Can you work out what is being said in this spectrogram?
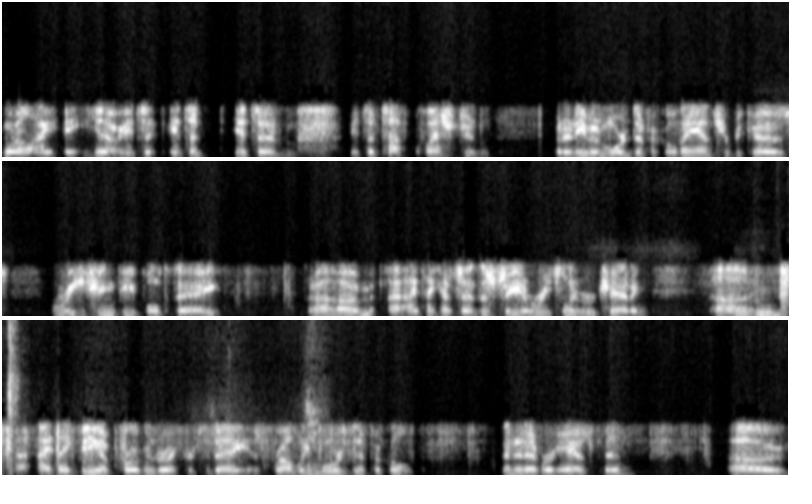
Well, I, you know, it's a, it's a, it's a, it's a tough question, but an even more difficult answer because reaching people today. Um, I think I said this to you recently. We were chatting. Uh, mm-hmm. I think being a program director today is probably more difficult than it ever has been. Uh,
